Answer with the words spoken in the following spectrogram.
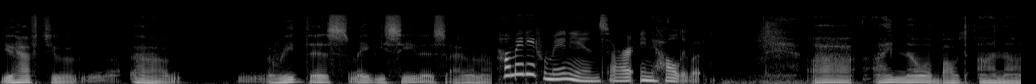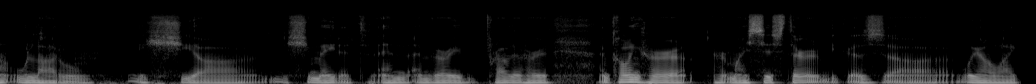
you have to um, read this, maybe see this. I don't know. How many Romanians are in Hollywood? Uh, I know about Ana Ularu. She uh, she made it, and I'm very proud of her. I'm calling her her my sister because uh, we are like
